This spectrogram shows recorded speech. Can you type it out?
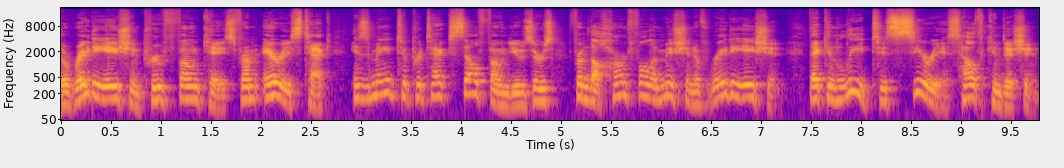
The radiation proof phone case from Aires Tech is made to protect cell phone users from the harmful emission of radiation that can lead to serious health conditions.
